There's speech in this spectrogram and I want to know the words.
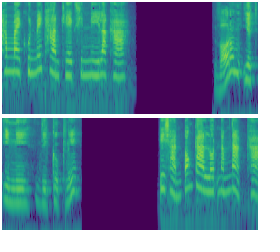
ทำไมคุณไม่ทานเค้กชิ้นนี้ล่ะคะ Waarom eet u nie die koek nie ดิฉันต้องการลดน้ำหนักค่ะ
